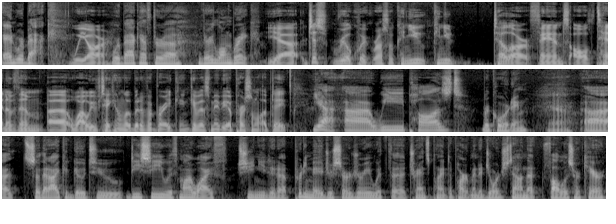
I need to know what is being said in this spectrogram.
And we're back. We are. We're back after a very long break. Yeah, just real quick, Russell. Can you can you tell our fans, all ten of them, uh, why we've taken a little bit of a break and give us maybe a personal update? Yeah, uh, we paused recording Yeah. uh, so that I could go to DC with my wife. She needed a pretty major surgery with the transplant department at Georgetown that follows her care.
